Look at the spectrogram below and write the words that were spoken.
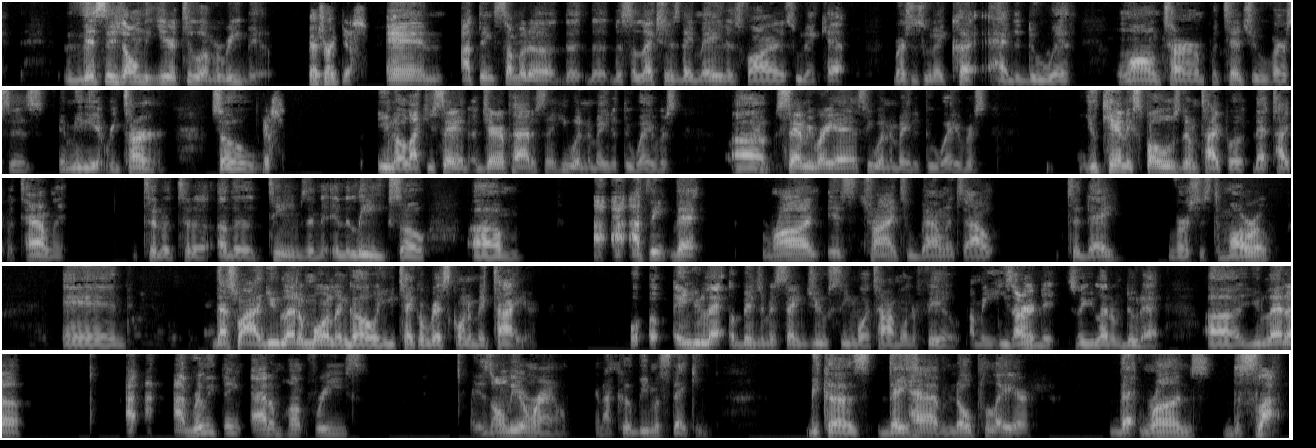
this is only year two of a rebuild? That's right. Yes. And I think some of the, the the, the selections they made as far as who they kept versus who they cut had to do with long term potential versus immediate return. So, yes. you know, like you said, uh, Jaret Patterson, he wouldn't have made it through waivers. Uh, Sammis Reyes, he wouldn't have made it through waivers. You can't expose them type of that type of talent to the to the other teams in the in the league. So, um, I, I think that Ron is trying to balance out today versus tomorrow, and that's why you let a Moreland go and you take a risk on a McTyer. Uh, and you let a Benjamin St-Juste see more time on the field. I mean, he's earned it, so you let him do that. Uh, you let a. I, I really think Adam Humphries is only around, and I could be mistaken, because they have no player that runs the slot.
